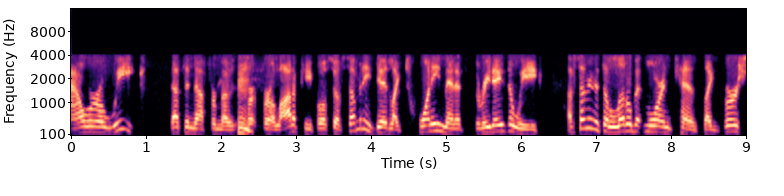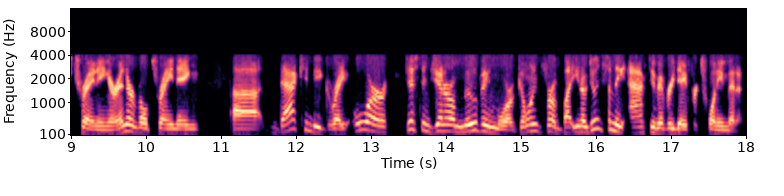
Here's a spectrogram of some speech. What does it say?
hour a week, that's enough for most mm. for, for a lot of people. So if somebody did like 20 minutes three days a week of something that's a little bit more intense, like burst training or interval training, uh, that can be great. Or just in general, moving more, going for a bike, you know, doing something active every day for 20 minutes,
